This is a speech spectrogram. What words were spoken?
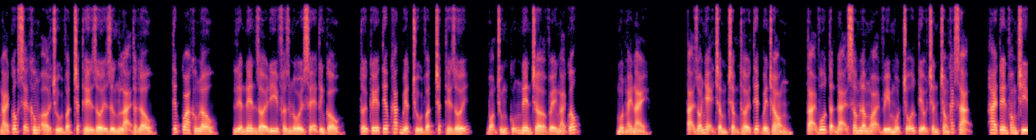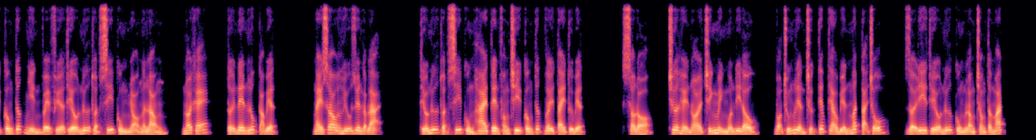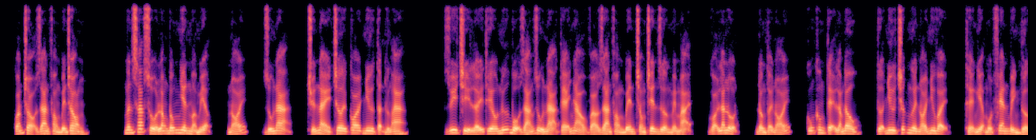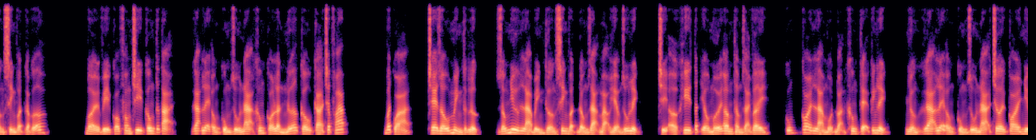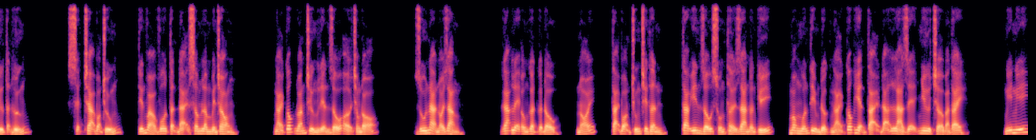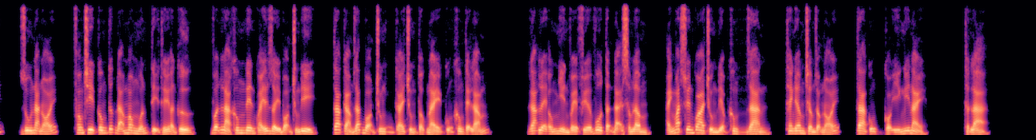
Ngải cốc sẽ không ở chủ vật chất thế giới dừng lại thật lâu, tiếp qua không lâu, liền nên rời đi phân nổi sẽ tinh cầu, tới kế tiếp khác biệt chủ vật chất thế giới, bọn chúng cũng nên trở về ngải cốc. Một ngày này tại gió nhẹ trầm trầm thời tiết bên trong, tại vô tận đại xâm lâm ngoại vi một chỗ tiểu trấn trong khách sạn, hai tên phong chi công tức nhìn về phía thiếu nữ thuật sĩ cùng nhỏ ngân long, nói khẽ, tới nên lúc cáo biệt. Ngày sau hữu duyên gặp lại. Thiếu nữ thuật sĩ cùng hai tên phong chi công tức vây tay từ biệt. Sau đó, chưa hề nói chính mình muốn đi đâu, bọn chúng liền trực tiếp theo biến mất tại chỗ, rời đi thiếu nữ cùng long trong tầm mắt. Quán trọ gian phòng bên trong, ngân s á c sổ long đông nhiên mở miệng, nói, dù nạ, chuyến này chơi coi như tận hướng a. Duy chỉ lấy thiếu nữ bộ dáng dù nạ té nhào vào gian phòng bên trong trên giường mềm mại, gọi lăn lộn, đồng thời nói, cũng không tệ lắm đâu tựa như trước ngươi nói như vậy, thể nghiệm một phen bình thường sinh vật gặp gỡ. Bởi vì có phong chi công tức tại, gã lệ ổng cùng dù nạ không có lần nữa câu cá chấp pháp. Bất quá, che giấu mình thực lực, giống như là bình thường sinh vật đồng dạng mạo hiểm du lịch, chỉ ở khi tất yếu mới âm thầm giải vây, cũng coi là một đoạn không tệ kinh lịch, nhường gã lệ ổng cùng dù nạ chơi coi như tận hứng. Sẽ tra bọn chúng, tiến vào vô tận đại xâm lâm bên trong. Ngài cốc đoán chừng liền giấu ở trong đó. Dù nạ nói rằng, gã lệ ổng gật gật đầu, nói, tại bọn chúng trên thân, ta in dấu xuống thời gian đơn ký, mong muốn tìm được ngài cốc hiện tại đã là dễ như trở bàn tay. Nghĩ nghĩ du na nói, phong chi công tức đã mong muốn tị thế ẩn cư, vẫn là không nên quấy rầy bọn chúng đi, ta cảm giác bọn chúng cái chủng tộc này cũng không tệ lắm. Gã lệ ông nhìn về phía vô tận đại xâm lâm, ánh mắt xuyên qua trùng điệp không gian, thanh âm trầm giọng nói, ta cũng có ý nghĩ này. Thật là,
